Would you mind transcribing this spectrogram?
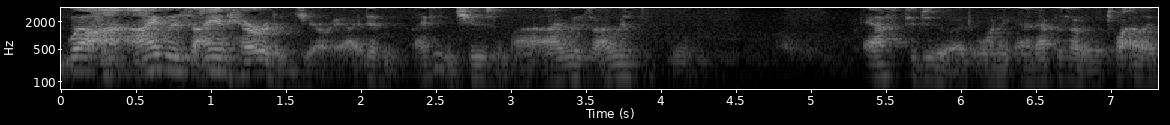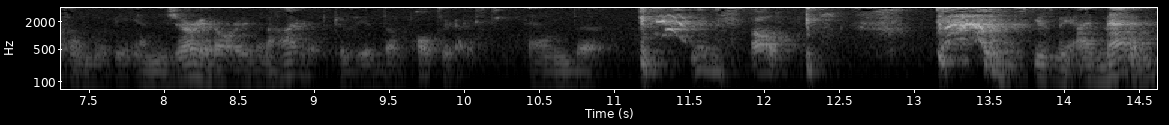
Well, I, I was I inherited Jerry. I didn't I didn't choose him. I, I was I was asked to do an episode of the Twilight Zone movie, and Jerry had already been hired because he had done Poltergeist, and uh, so excuse me, I met him.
